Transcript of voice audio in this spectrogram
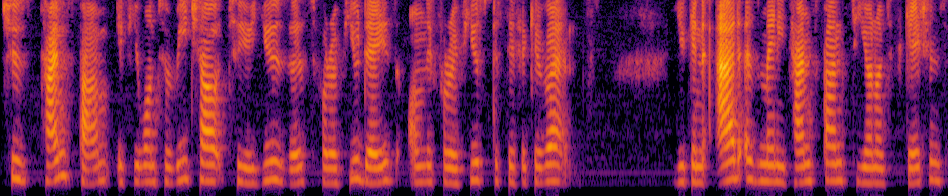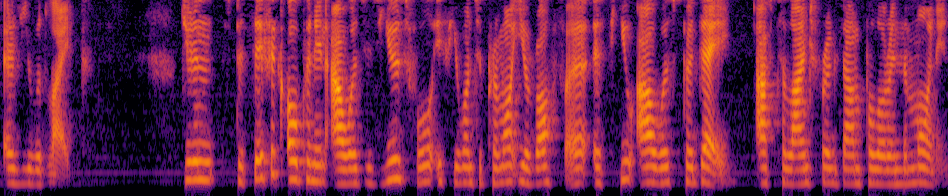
Choose time span if you want to reach out to your users for a few days only for a few specific events. You can add as many time spans to your notifications as you would like. During specific opening hours is useful if you want to promote your offer a few hours per day, after lunch for example or in the morning.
